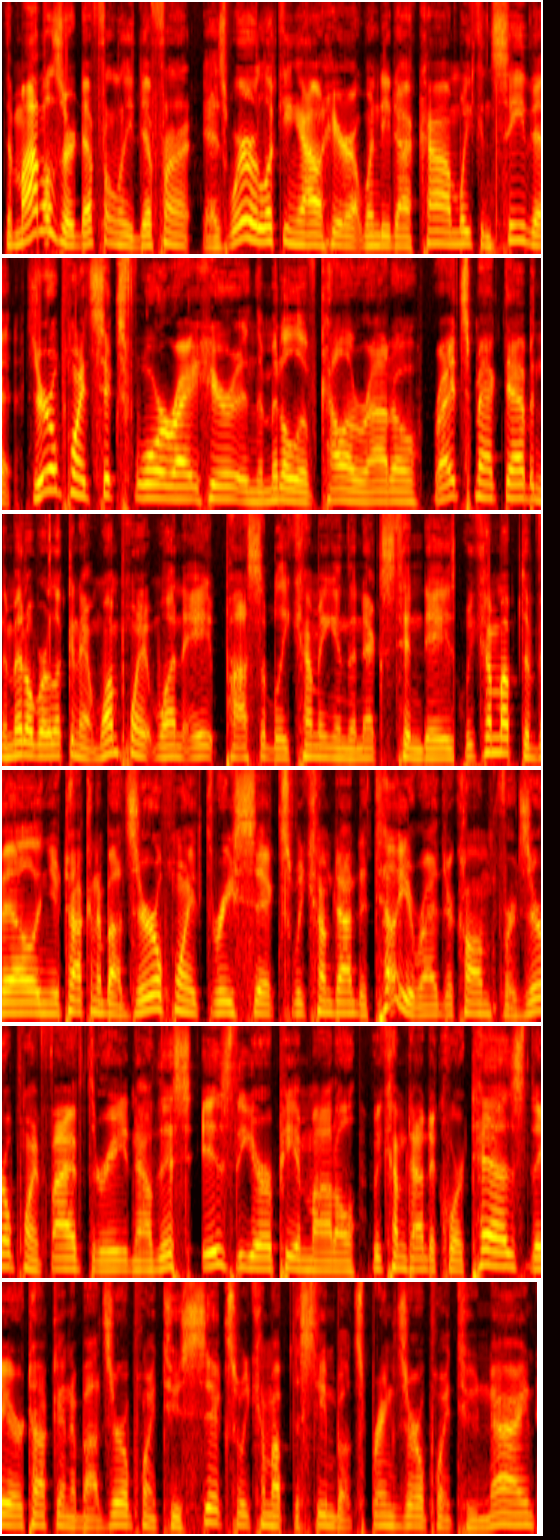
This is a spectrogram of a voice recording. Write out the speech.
The models are definitely different. As we're looking out here at windy.com, we can see that 0.64 right here in the middle of Colorado, right smack dab in the middle, we're looking at 1.18 possibly coming in the next 10 days. We come up to Vail, and you're talking about 0.36. We come down to Telluride, they're calling for 0.53. Now, this is the European model. We come down to Cortez, they are talking about 0.26. We come up to Steamboat Springs, 0.29.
